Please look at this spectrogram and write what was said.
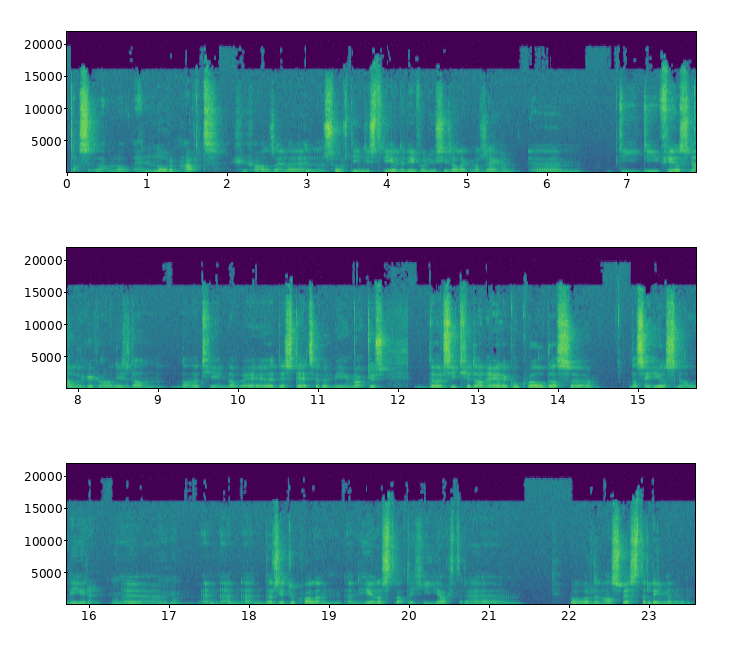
dat is dan wel enorm hard gegaan zijn. Hè. Een soort industriële revolutie, zal ik maar zeggen. Ehm, die, die veel sneller gegaan is dan, dan hetgeen dat wij eh, destijds hebben meegemaakt. Dus daar zie je dan eigenlijk ook wel dat ze, dat ze heel snel leren. Mm en, en, en er zit ook wel een, een hele strategie achter. Ehm, we worden als Westerlingen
